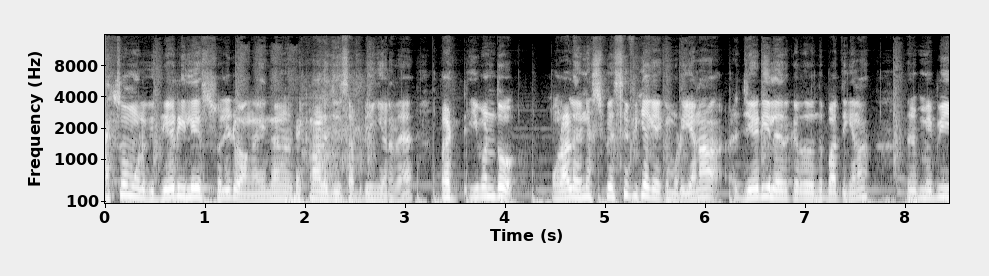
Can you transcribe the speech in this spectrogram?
மேக்ஸிமம் உங்களுக்கு ஜேடியிலே சொல்லிடுவாங்க என்னென்ன டெக்னாலஜிஸ் அப்படிங்கிறத. பட் ஈவன் தோ உங்களால் என்ன ஸ்பெசிஃபிக்காக கேட்க முடியும். ஏன்னா ஜேடியில் இருக்கிறது வந்து பார்த்தீங்கன்னா மேபி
